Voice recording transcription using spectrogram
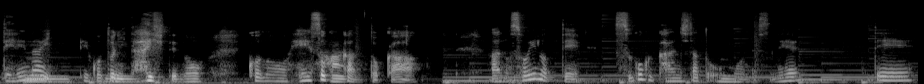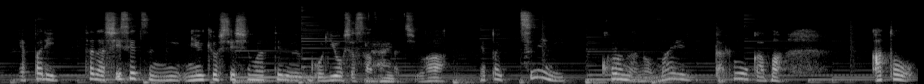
出れないっていうことに対しての、この閉塞感とか、あの、そういうのってすごく感じたと思うんですね。で、やっぱり、ただ施設に入居してしまっているご利用者様たちは、やっぱり常にコロナの前だろうが、まあ、後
